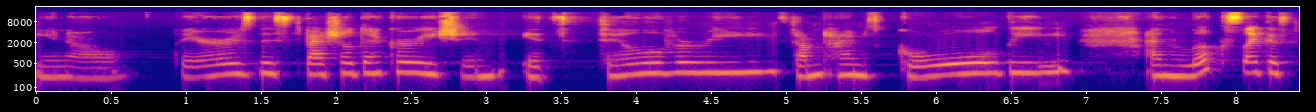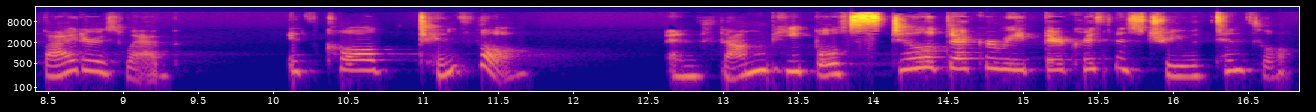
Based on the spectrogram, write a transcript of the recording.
You know, there's this special decoration. It's silvery, sometimes goldy, and looks like a spider's web. It's called tinsel. And some people still decorate their Christmas tree with tinsel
